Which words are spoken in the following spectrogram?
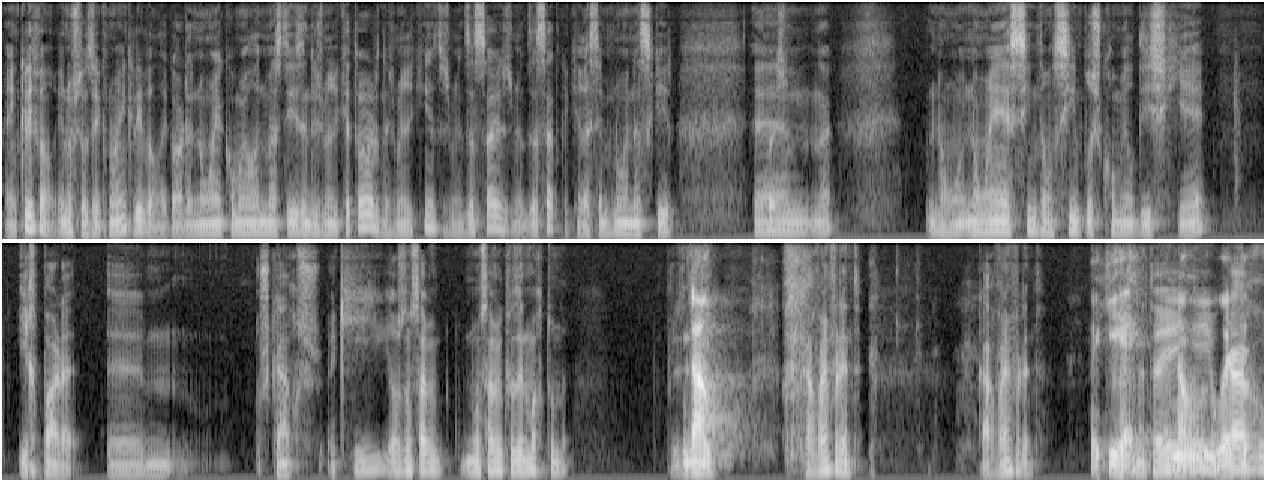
é incrível. Eu não estou a dizer que não é incrível. Agora não é como Elon Musk diz em 2014, 2015, 2016, 2017, porque aquilo é sempre no ano a seguir. não, é? não, não é assim tão simples como ele diz que é. E repara, um, os carros aqui eles não sabem, não sabem o que fazer numa rotunda. Não. O carro vai em frente. O carro vai em frente. Aqui é. Não, e o carro.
